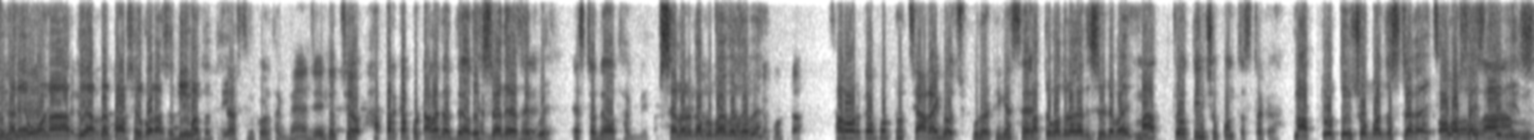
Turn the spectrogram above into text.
এখানে ওনাতে আপনার পার্সেল করা আছে দুই মাথাতে পার্সেল করা থাকবে হ্যাঁ যে এটা হচ্ছে হাতার কাপড় আলাদা দেওয়া থাকবে Extra দেওয়া থাকবে। এক্সট্রা দেওয়া থাকবে। স্যালোয়ার কাপড় কয় গজ হবে কাপড়টা। সালোয়ার কাপড়টা হচ্ছে আড়াই গজ পুরো ঠিক আছে? মাত্র কত টাকা দিচ্ছেন এটা ভাই? মাত্র তিনশো পঞ্চাশ টাকা। মাত্র তিনশো পঞ্চাশ টাকায়। আজকে বললাম-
